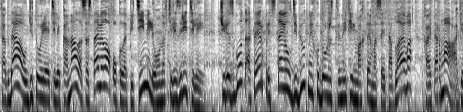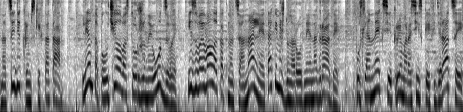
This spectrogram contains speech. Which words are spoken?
Тогда аудитория телеканала составила около 5 миллионов телезрителей. Через год АТР представил дебютный художественный фильм Ахтема Сайтаблаева «Хайтарма» о геноциде крымских татар. Лента получила восторженные отзывы и завоевала как национальные, так и международные награды. После аннексии Крыма Российской Федерации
